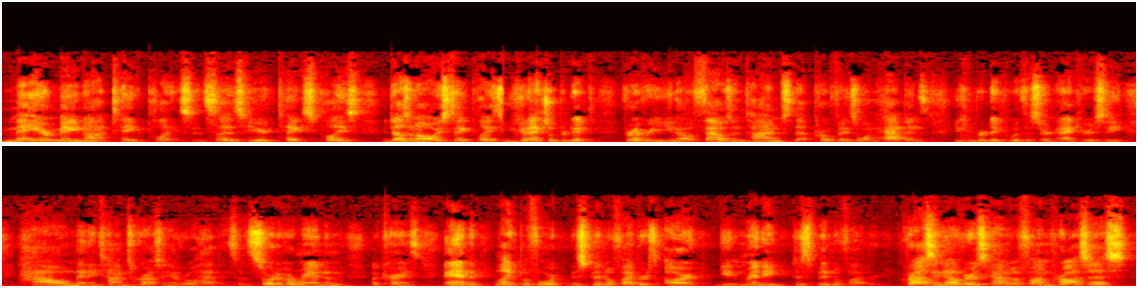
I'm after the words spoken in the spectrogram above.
may or may not take place. It says here takes place. It doesn't always take place. You can actually predict for every, you know, a thousand times that prophase one happens, you can predict with a certain accuracy how many times crossing over will happen. So it's sort of a random occurrence. And like before, the spindle fibers are getting ready to spindle fiber. Crossing over is kind of a fun process.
